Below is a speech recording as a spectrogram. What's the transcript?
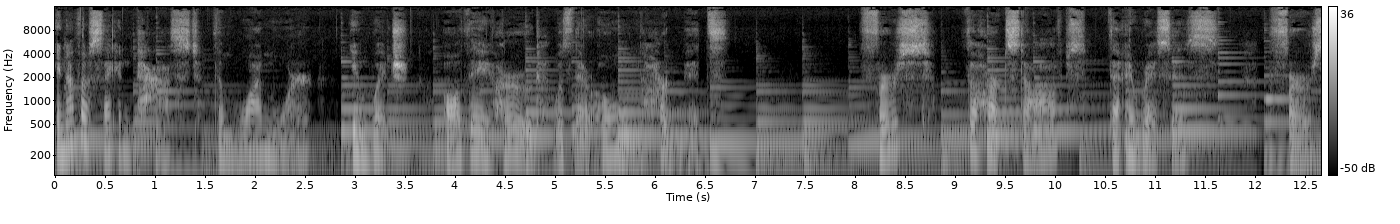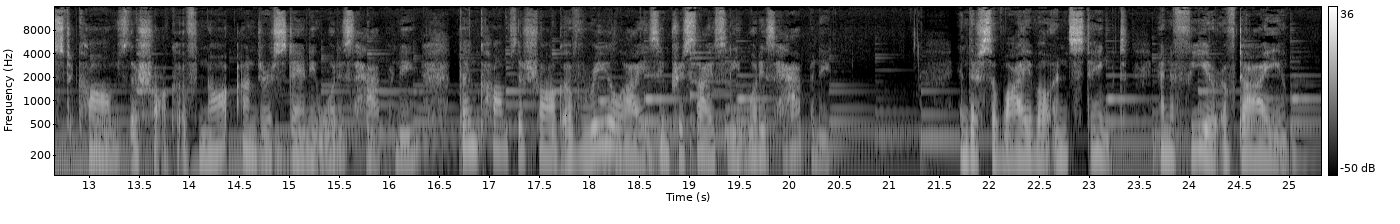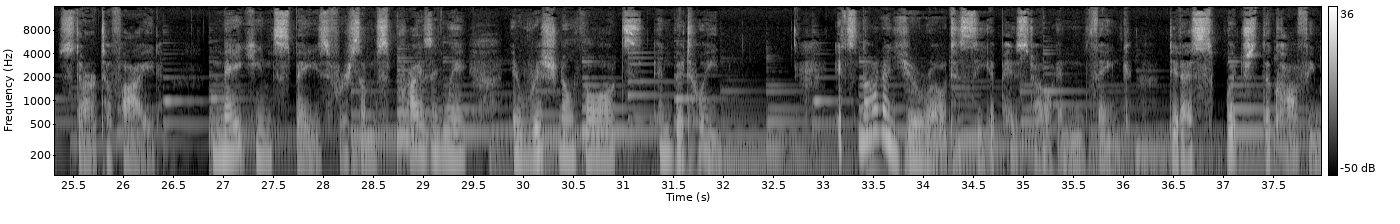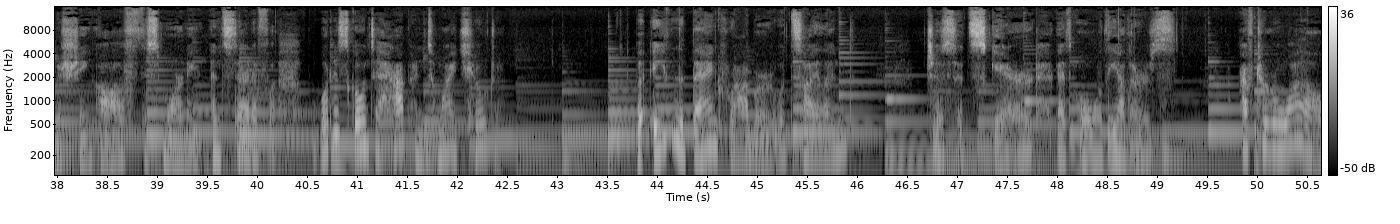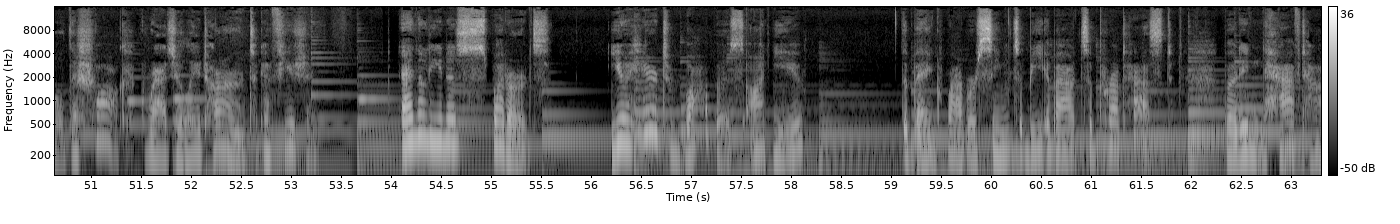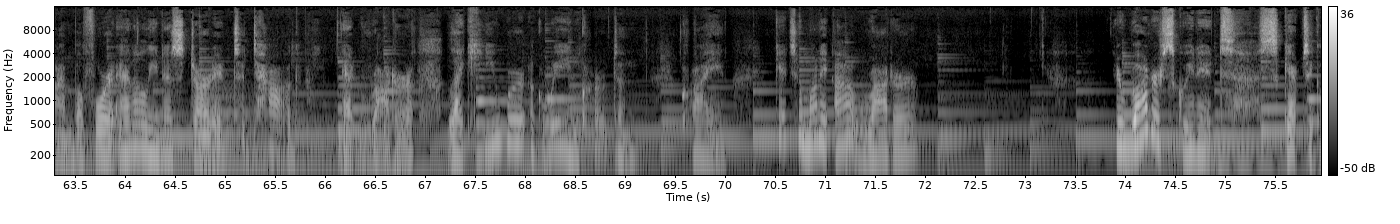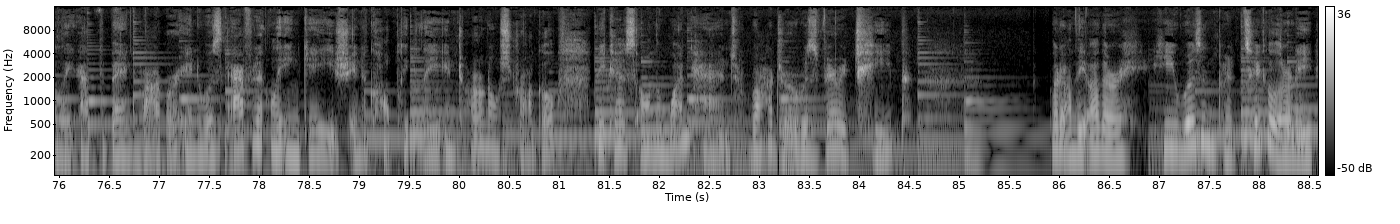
Another second passed, then one more, in which all they heard was their own heartbeats. First, the heart stops, then it races. First comes the shock of not understanding what is happening, then comes the shock of realizing precisely what is happening. And the survival instinct and the fear of dying start to fight, making space for some surprisingly original thoughts in between. It's not unusual to see a pistol and think, did I switch the coffee machine off this morning instead of what is going to happen to my children? But even the bank robber was silent, just as scared as all the others. After a while, the shock gradually turned to confusion. Anna-Lena sputtered, You're here to rob us, aren't you? The bank robber seemed to be about to protest, but didn't have time before Anna-Lena started to tug at Roger like he were a green curtain, crying, Get your money out, Roger. And Roger squinted skeptically at the bank robber and was evidently engaged in a completely internal struggle because, on the one hand, Roger was very cheap, but on the other, he wasn't particularly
